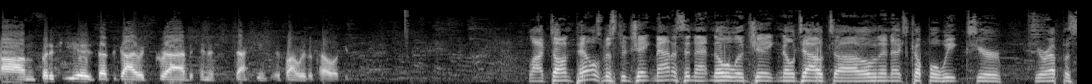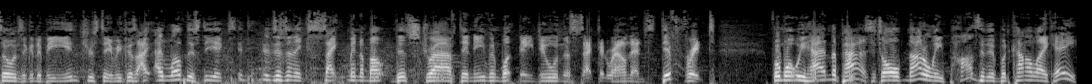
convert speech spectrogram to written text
Um, but if he is, that's a guy I would grab in a second if I were the Pelicans. Locked on Pels, Mr. Jake Madison at NOLA. Jake, no doubt, uh, over the next couple of weeks, your, your episodes are going to be interesting because I, I love this. The ex- there's an excitement about this draft and even what they do in the second round that's different from what we had in the past. It's all not only positive, but kind of like, hey,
